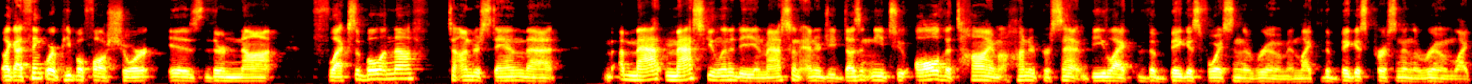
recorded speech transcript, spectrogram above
like, I think where people fall short is they're not flexible enough to understand that ma- masculinity and masculine energy doesn't need to all the time 100% be like the biggest voice in the room and like the biggest person in the room. Like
